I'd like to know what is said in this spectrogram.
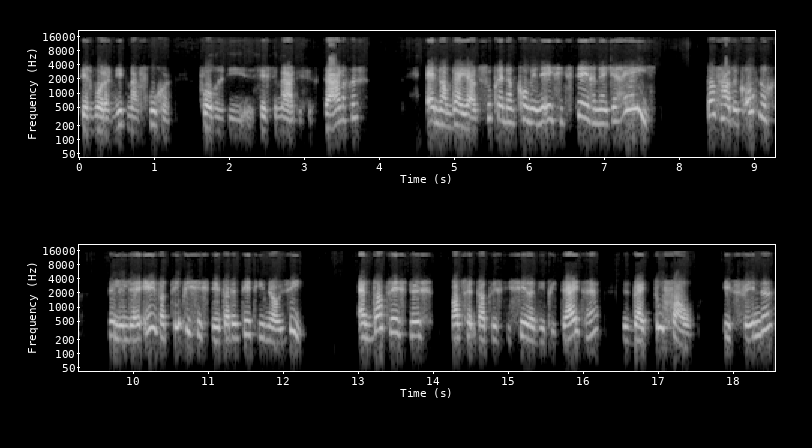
tegenwoordig niet, maar vroeger volgens die systematische catalogus. En dan ben je aan het zoeken en dan kom je ineens iets tegen en denk je, hé, hey, dat had ik ook nog willen lezen. Hé, wat typisch is dit, dat ik dit hier nou zie. En dat is dus, wat, dat is die serendipiteit, hè. Dus bij toeval iets vinden.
